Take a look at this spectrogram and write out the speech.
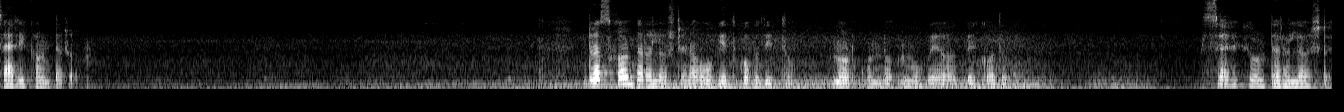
ಸ್ಯಾರಿ ಕೌಂಟರು. ಡ್ರೆಸ್ ಕೌಂಟರಲ್ಲೂ ಅಷ್ಟೇ ನಾವು ಹೋಗಿ ಎತ್ಕೋಬೋದಿತ್ತು. ನೋಡಿಕೊಂಡು ನಮಗೆ ಬೇಕು ಅದು ಸ್ಯಾರಿ ಕೌಂಟರಲ್ಲೂ ಅಷ್ಟೇ.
